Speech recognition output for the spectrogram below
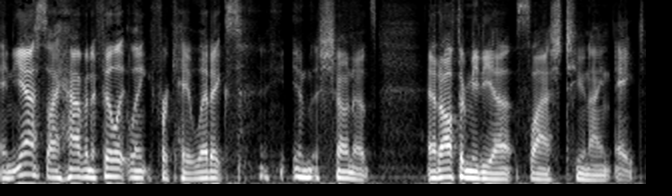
And yes, I have an affiliate link for K-Lytics in the show notes at authormedia slash 298.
